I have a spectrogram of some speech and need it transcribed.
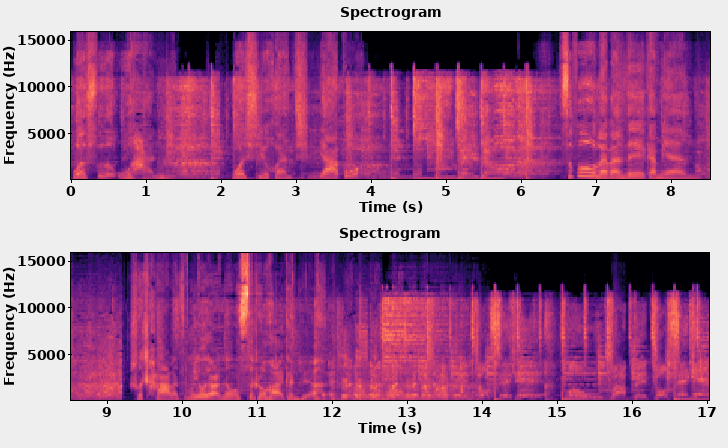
我是武汉的，我喜欢吃鸭脖。师傅来碗热干面。说差了，怎么有点那种四川话的感觉？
